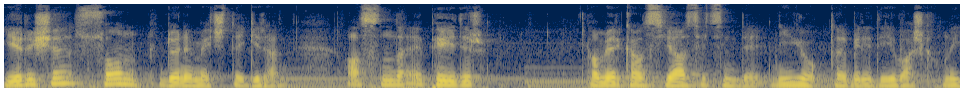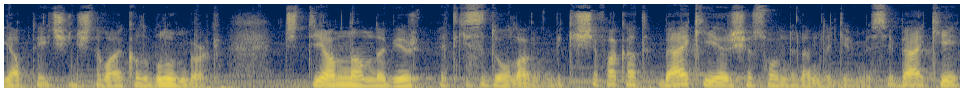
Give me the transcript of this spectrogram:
yarışa son dönemeçte giren aslında epeydir Amerikan siyasetinde New York'ta belediye başkanlığı yaptığı için işte Michael Bloomberg ciddi anlamda bir etkisi de olan bir kişi fakat belki yarışa son dönemde girmesi, belki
